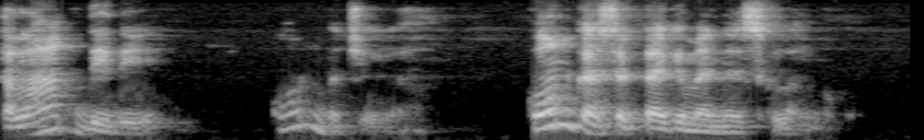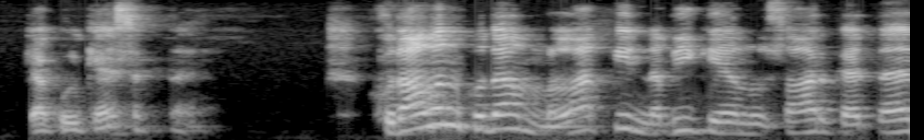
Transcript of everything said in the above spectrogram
तलाक दे दे, कौन बचेगा? कौन कह सकता है कि मैं निष्कलंक हूँ क्या कोई कह सकता है? खुदावन खुदा मलाकी नबी के अनुसार कहता है,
